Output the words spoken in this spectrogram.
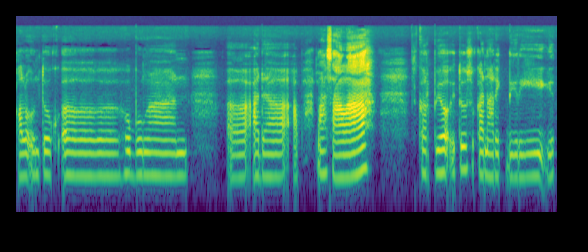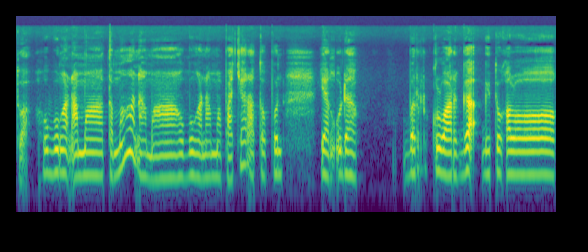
kalau untuk uh, hubungan uh, ada apa masalah Scorpio itu suka narik diri gitu. Hubungan sama teman sama hubungan sama pacar ataupun yang udah berkeluarga gitu. Kalau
